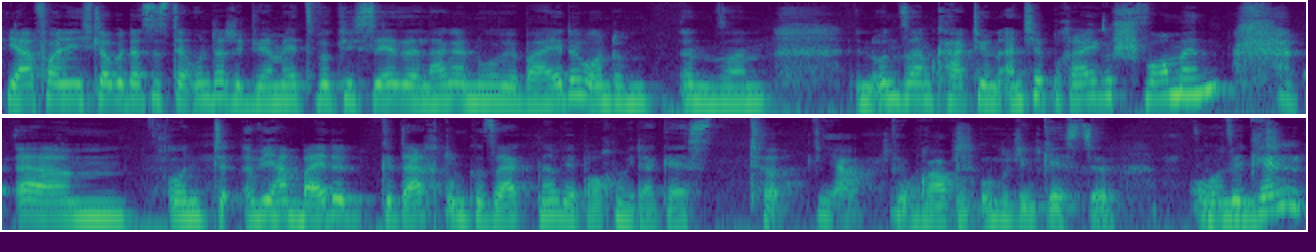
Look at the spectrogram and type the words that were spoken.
ja, vor allem, ich glaube, das ist der Unterschied. Wir haben jetzt wirklich sehr, sehr lange nur wir beide und in, unseren, in unserem Kathi und Antje Brei geschwommen. Ähm, und wir haben beide gedacht und gesagt, ne, wir brauchen wieder Gäste. Ja, wir Und- brauchen unbedingt Gäste. Und, Und- wir kennen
